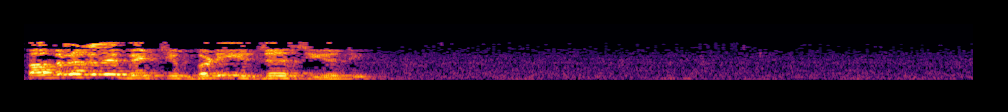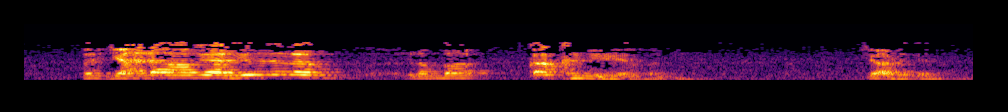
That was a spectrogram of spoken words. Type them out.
ਪਬਲਿਕ ਦੇ ਵਿੱਚ ਬੜੀ ਇੱਜ਼ਤ ਸੀ ਉਹਦੀ। ਪਰ ਜ਼ਿਆਦਾ ਹੋ ਗਿਆ ਸੀ ਉਹਦੇ ਨਾਲ ਲੰਬਾ ਕੱਖ ਨਹੀਂ ਰਿਹਾ ਬੰਦੇ। ਝੜ ਗਿਆ।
